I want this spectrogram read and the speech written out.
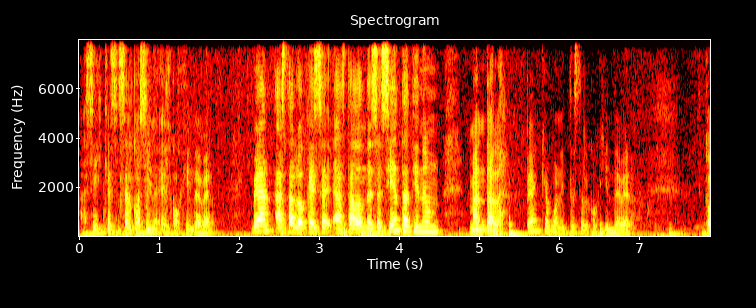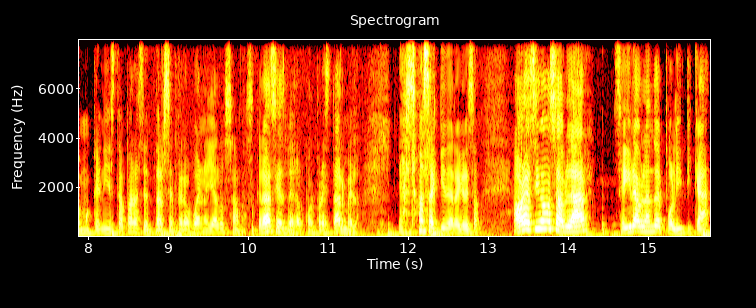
Así que ese es el, cojín, el cojín de Vero. Vean, hasta lo que se, hasta donde se sienta tiene un mandala. Vean qué bonito está el cojín de Vero. Como que ni está para sentarse, pero bueno, ya lo usamos. Gracias, Vero, por prestármelo. Ya estamos aquí de regreso. Ahora sí vamos a hablar, seguir hablando de política,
